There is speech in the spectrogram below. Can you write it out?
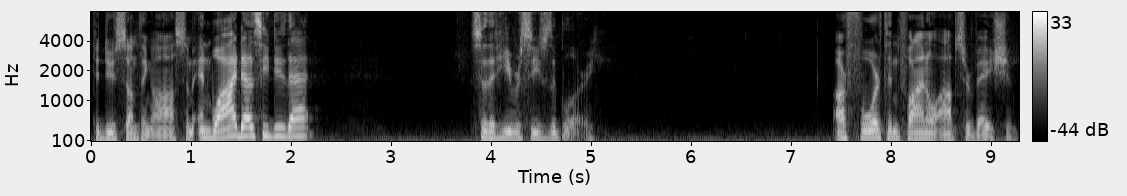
to do something awesome. And why does He do that? So that He receives the glory. Our fourth and final observation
